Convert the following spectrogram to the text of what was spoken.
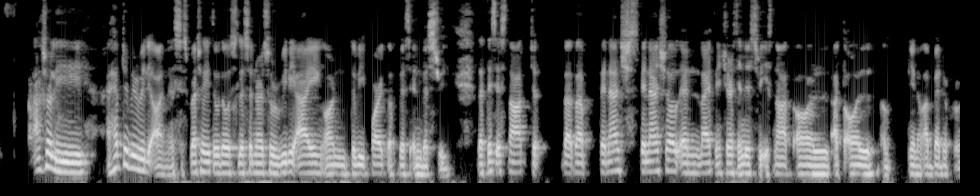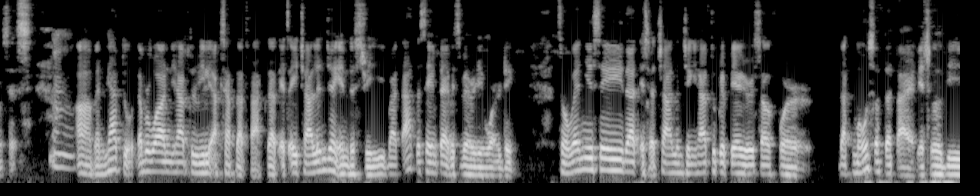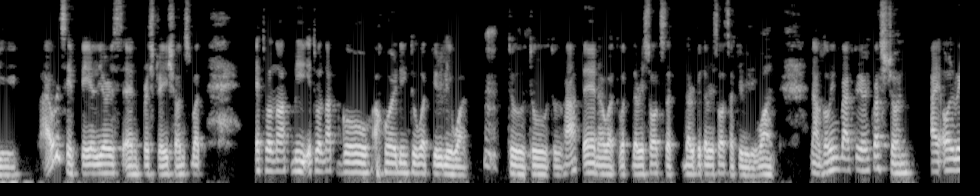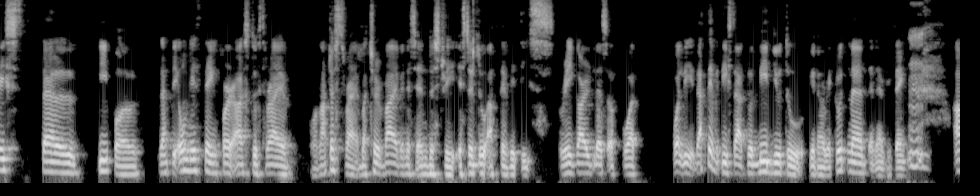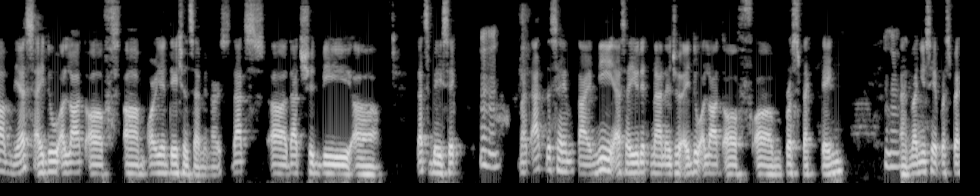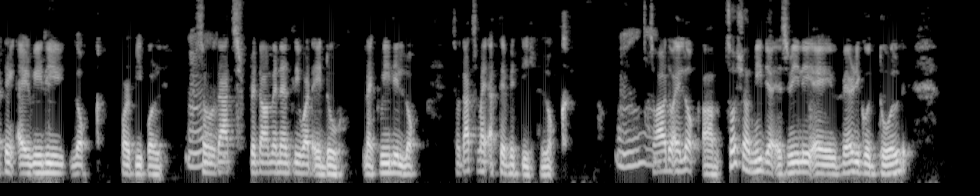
Actually, I have to be really honest, especially to those listeners who are really eyeing on to be part of this industry, that this is not ju- that the financial financial and life insurance industry is not all at all a, you know a better process. Mm, Um, and we have to number one, you have to really accept that fact that it's a challenging industry, but at the same time, it's very rewarding. So when you say that it's a challenging, you have to prepare yourself for that most of the time it will be I wouldn't say failures and frustrations, but it will not be it will not go according to what you really want Mm. to to to happen or what what the results that the, the results that you really want. Now going back to your question, I always tell people that the only thing for us to thrive well, not just thrive, but survive in this industry is to do activities, regardless of what, well, the activities that would lead you to, you know, recruitment and everything. mm, Um, yes, I do a lot of um, orientation seminars. That's uh, that should be uh, that's basic. mhm, But at the same time, me as a unit manager, I do a lot of um, prospecting. mhm, And when you say prospecting, I really look for people so mm. that's predominantly what I do, like really look. So that's my activity, look. Mm. So how do I look? Um, social media is really a very good tool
